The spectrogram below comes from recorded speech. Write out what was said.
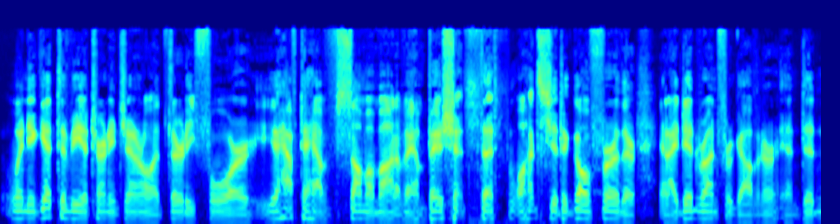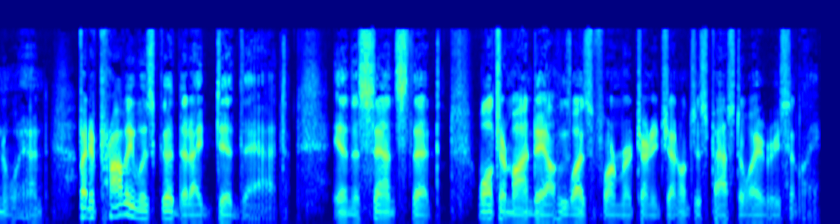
When you get to be attorney general at 34, you have to have some amount of ambition that wants you to go further. And I did run for governor and didn't win, but it probably was good that I did that in the sense that Walter Mondale, who was a former attorney general, just passed away recently.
